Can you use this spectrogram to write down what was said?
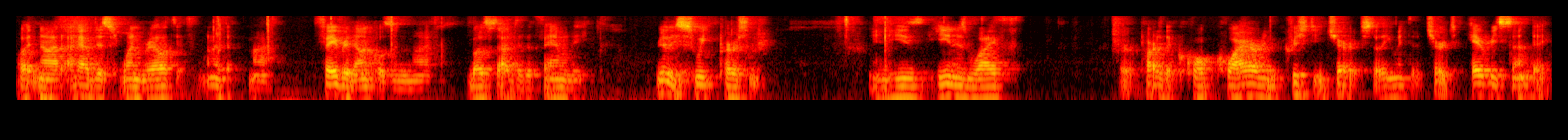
whatnot. I have this one relative, one of the, my favorite uncles in my both sides of the family, really sweet person. And he's he and his wife were part of the choir in Christian church, so they went to church every Sunday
